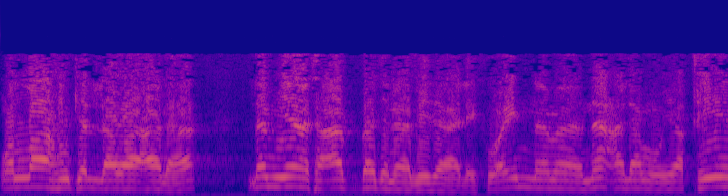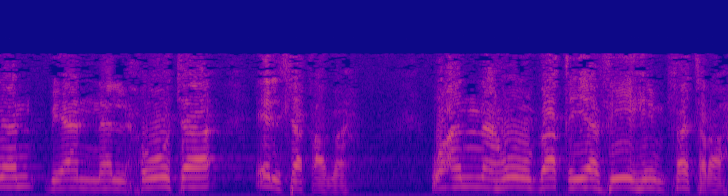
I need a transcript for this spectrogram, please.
والله جل وعلا لم يتعبدنا بذلك وإنما نعلم يقينا بأن الحوت التقمه وأنه بقي فيهم فترة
